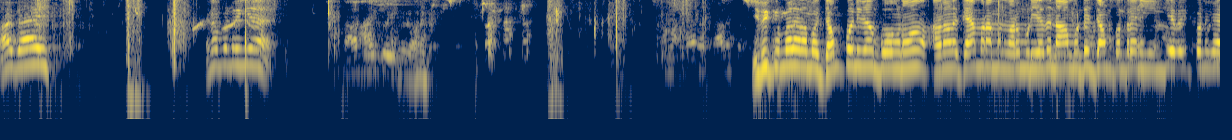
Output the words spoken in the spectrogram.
ஹாய் கைஸ் என்ன பண்றீங்க? இதுக்கு மேல நம்ம ஜம்ப் பண்ணி தான் போகணும். அதனால கேமராமேன் வர முடியாது. நான் மட்டும் ஜம்ப் பண்றேன். நீங்க இங்கே வெயிட் பண்ணுங்க.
